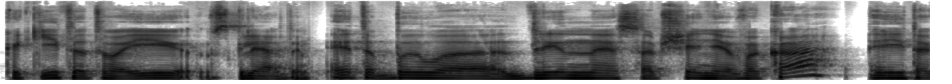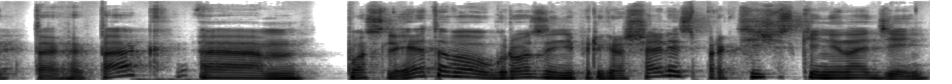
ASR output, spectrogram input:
какие-то твои взгляды. Это было длинное сообщение ВК, и так, так, так, так. Эм, После этого угрозы не прекращались практически ни на день.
